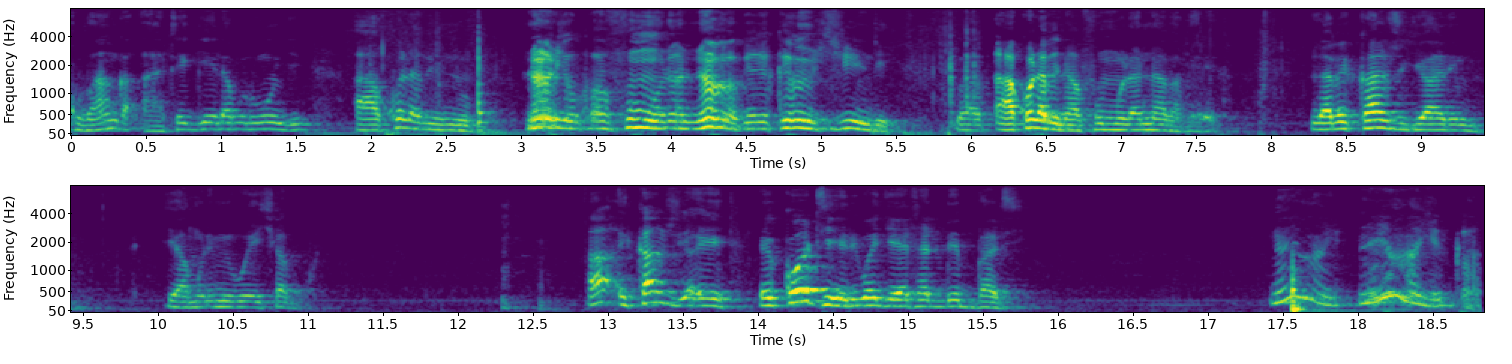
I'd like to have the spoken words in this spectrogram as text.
Kubanga ategeera bulungi akola bino nalyoka afumula nabagereka emisindi akola bino afumula nabagereka. Laba ekanzu gyalimu ya mulimi w'ekyaggwe Ah, ekanzu ekooti eriwa gye yatadde ebbali naye Mayi- naye mayiga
